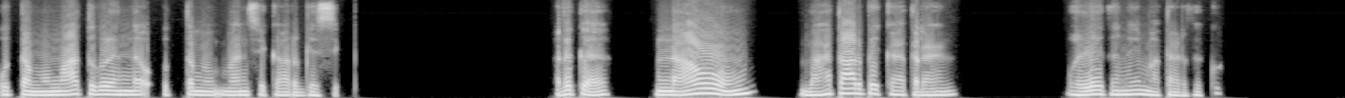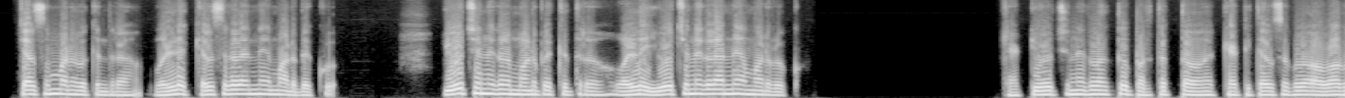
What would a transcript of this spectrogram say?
ಉತ್ತಮ ಮಾತುಗಳಿಂದ ಉತ್ತಮ ಮಾನಸಿಕ ಆರೋಗ್ಯ ಸಿಕ್ಕ ಅದಕ್ಕ ನಾವು ಮಾತಾಡ್ಬೇಕಾದ್ರ ಒಳ್ಳೇದನ್ನೇ ಮಾತಾಡಬೇಕು. ಕೆಲಸ ಮಾಡ್ಬೇಕಂದ್ರ ಒಳ್ಳೆ ಕೆಲಸಗಳನ್ನೇ ಮಾಡ್ಬೇಕು. ಯೋಚನೆಗಳು ಮಾಡ್ಬೇಕಿದ್ರ ಒಳ್ಳೆ ಯೋಚನೆಗಳನ್ನೇ ಮಾಡಬೇಕು. ಕೆಟ್ಟ ಯೋಚನೆಗಳಂತೂ ಬರ್ತಿರ್ತಾವ ಕೆಟ್ಟ ಕೆಲಸಗಳು ಅವಾಗ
